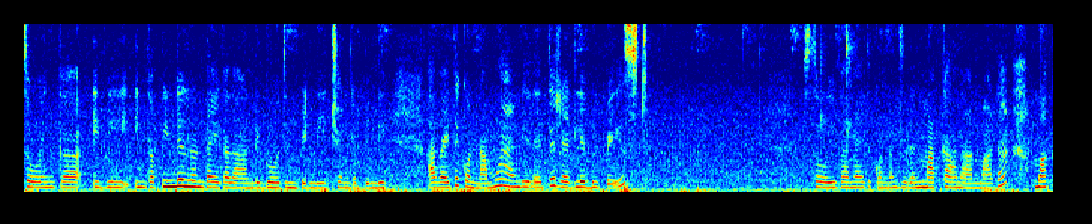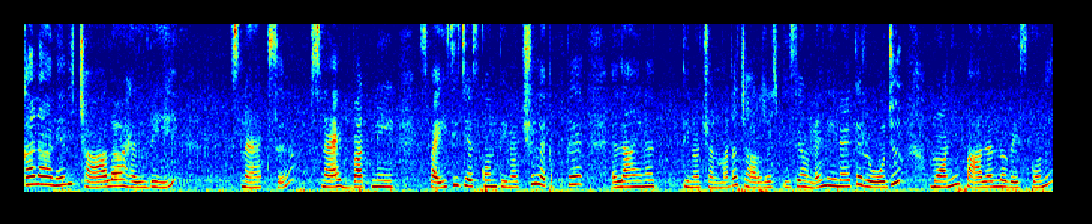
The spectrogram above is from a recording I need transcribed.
సో ఇంకా ఇవి ఇంకా పిండిలు ఉంటాయి కదా అండి గోధుమ పిండి శనగపిండి అవి అయితే కొన్నాము అండ్ ఇదైతే రెడ్ లెబుల్ పేస్ట్. సో ఇవన్నీ అయితే కొన్నాం చూడండి మకానా అనమాట మకానా అనేది చాలా హెల్దీ స్నాక్స్. స్నాక్ వాటిని స్పైసీ చేసుకొని తినొచ్చు లేకపోతే ఎలా అయినా తినొచ్చు అనమాట చాలా రెసిపీసే ఉన్నాయి. నేనైతే రోజు మార్నింగ్ పాలల్లో వేసుకొని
